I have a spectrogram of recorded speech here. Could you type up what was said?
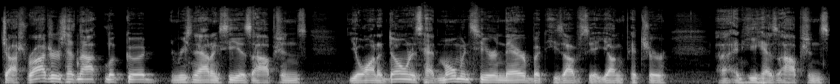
Josh Rogers has not looked good in recent outings. He has options. Joan Adon has had moments here and there, but he's obviously a young pitcher uh, and he has options.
